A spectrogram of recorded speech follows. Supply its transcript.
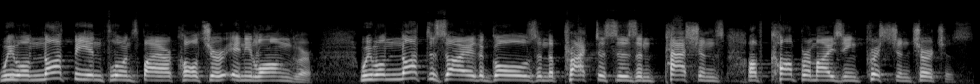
we will not be influenced by our culture any longer. We will not desire the goals and the practices and passions of compromising Christian churches.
